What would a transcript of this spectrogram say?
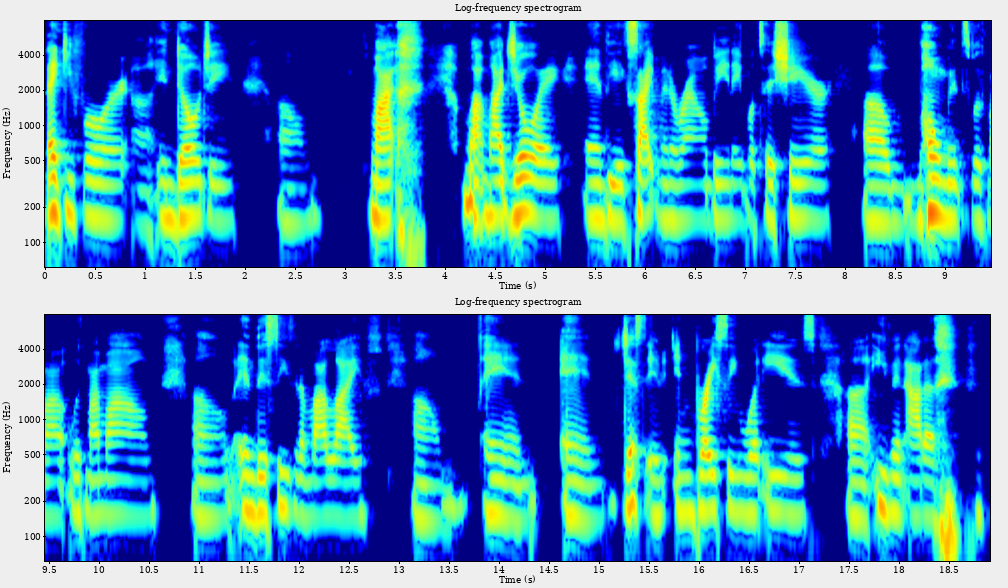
thank you for uh, indulging um, my my my joy and the excitement around being able to share um, moments with my with my mom um, in this season of my life, um, and and just in, embracing what is, uh, even out of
